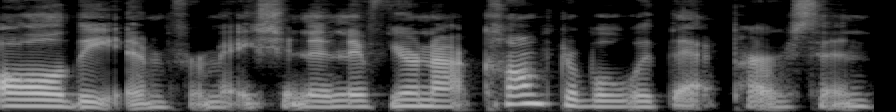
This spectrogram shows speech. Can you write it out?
all the information. And if you're not comfortable with that person,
